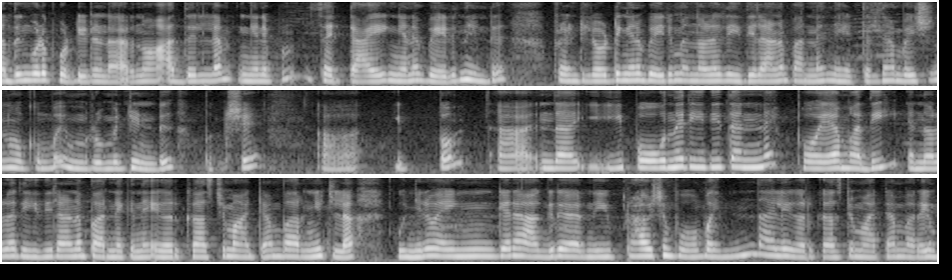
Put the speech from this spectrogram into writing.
അതും കൂടെ പൊട്ടിയിട്ടുണ്ടായിരുന്നു. അതെല്ലാം ഇങ്ങനെ ഇപ്പം സെറ്റായി ഇങ്ങനെ വരുന്നുണ്ട്. ഫ്രണ്ടിലോട്ട് ഇങ്ങനെ വരും എന്നുള്ള രീതിയിലാണ് പറഞ്ഞത്. നേരത്തെ ഞാൻ അപേക്ഷിച്ച് നോക്കുമ്പോൾ ഇമ്പ്രൂവ്മെന്റ് ഉണ്ട്. പക്ഷേ എന്താ ഈ പോകുന്ന രീതി തന്നെ പോയാൽ മതി എന്നുള്ള രീതിയിലാണ് പറഞ്ഞേക്കുന്നത്. എയർ കാസ്റ്റ് മാറ്റാൻ പറഞ്ഞിട്ടില്ല. കുഞ്ഞിന് ഭയങ്കര ആഗ്രഹമായിരുന്നു. ഈ പ്രാവശ്യം പോകുമ്പോൾ എന്തായാലും എയർ കാസ്റ്റ് മാറ്റാൻ പറയും.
